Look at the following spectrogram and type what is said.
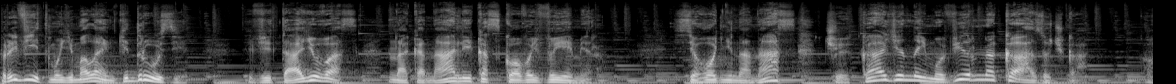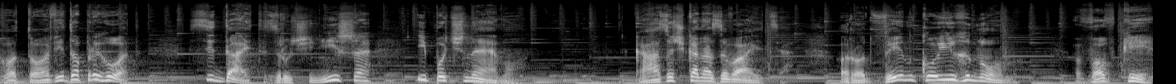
Привіт, мої маленькі друзі! Вітаю вас на каналі Казковий Вимір. Сьогодні на нас чекає неймовірна казочка. Готові до пригод? Сідайте зручніше і почнемо. Казочка називається Родзинко і гном. Вовки.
